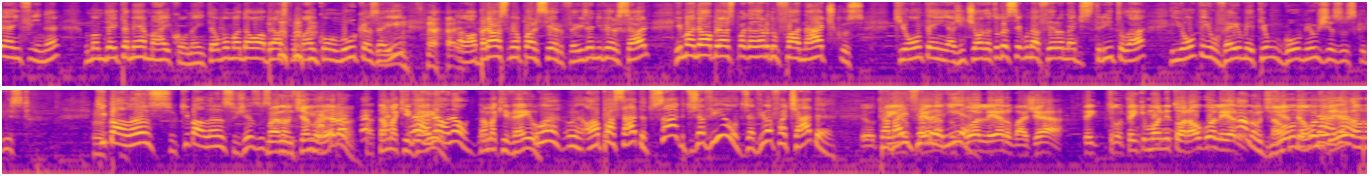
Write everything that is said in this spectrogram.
é, enfim, né? O nome dele também é Maicon, né? Então vou mandar um abraço pro Maicon Lucas aí. Um abraço, meu parceiro. Feliz aniversário. E mandar um abraço pra galera do Fanáticos, que ontem a gente joga toda segunda-feira na Distrito lá. E ontem o velho meteu um gol, meu Jesus Cristo. Que balanço, que balanço, Jesus Mas não tinha goleiro? Tá, Tamo aqui, Não, velho. não, não. Tamo aqui, velho. Ué, ué, Uma passada, tu sabe, tu já viu, tu já viu a fatiada? Eu Trabalha tenho em pena do febreria. goleiro, Bagé. Tem, que- tem que monitorar o goleiro. Não, não devia não, ter não, goleiro. dê- não,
